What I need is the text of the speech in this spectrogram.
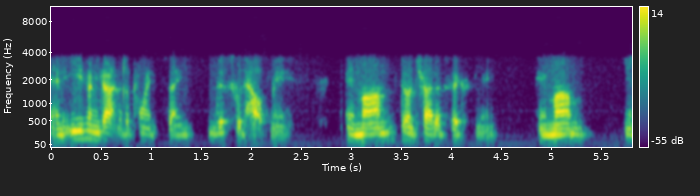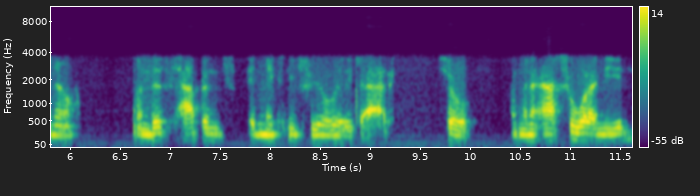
and even gotten to the point saying, This would help me. Hey mom, don't try to fix me. Hey mom, you know, when this happens, it makes me feel really bad. So I'm going to ask for what I need,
